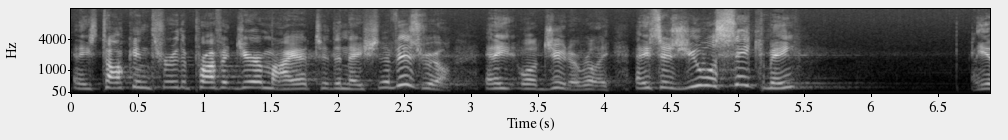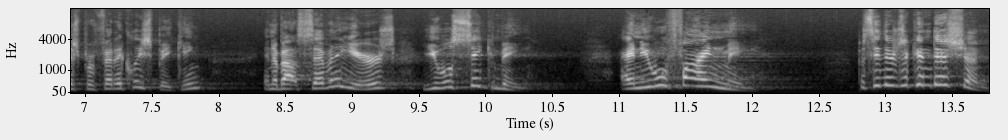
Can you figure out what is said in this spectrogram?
and he's talking through the prophet Jeremiah to the nation of Israel, and he, well, Judah, really. And he says, You will seek me. He is prophetically speaking. In about 70 years, you will seek me, and you will find me. But see, there's a condition.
